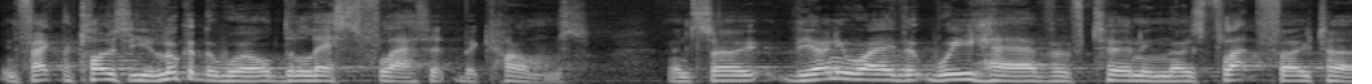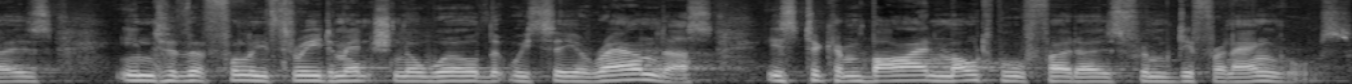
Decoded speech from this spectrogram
In fact, the closer you look at the world, the less flat it becomes. And so the only way that we have of turning those flat photos into the fully three-dimensional world that we see around us is to combine multiple photos from different angles.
